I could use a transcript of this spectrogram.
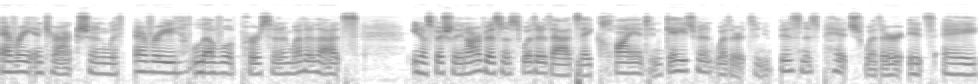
every interaction with every level of person. And whether that's you know especially in our business whether that's a client engagement whether it's a new business pitch whether it's a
